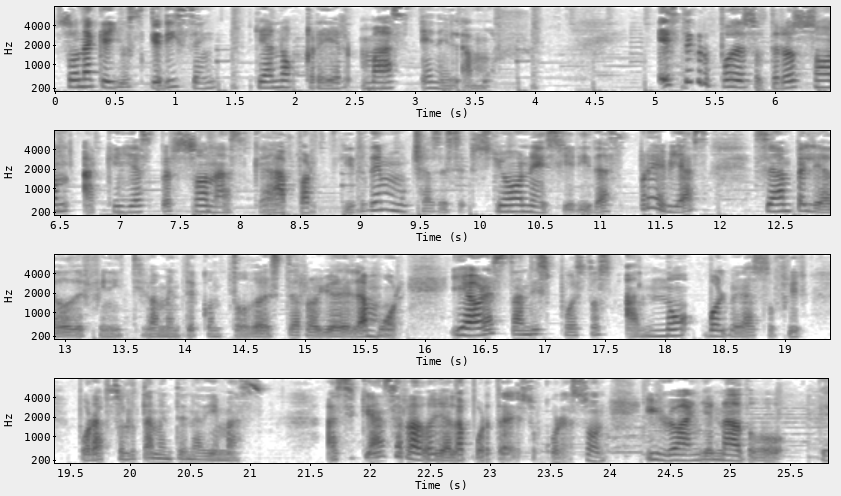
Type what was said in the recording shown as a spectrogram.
son aquellos que dicen ya no creer más en el amor. Este grupo de solteros son aquellas personas que a partir de muchas decepciones y heridas previas se han peleado definitivamente con todo este rollo del amor y ahora están dispuestos a no volver a sufrir por absolutamente nadie más. Así que han cerrado ya la puerta de su corazón y lo han llenado de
